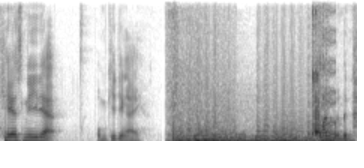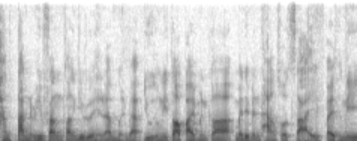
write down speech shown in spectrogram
เคสนี้เนี่ยผมคิดยังไง มันเหมือนเป็นทางตันอะพี่ฟังฟังจิ๊บดูเห็นว่าเหมือนแบบอยู่ตรงนี้ต่อไปมันก็ไม่ได้เป็นทางสดใสไปทางนี้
